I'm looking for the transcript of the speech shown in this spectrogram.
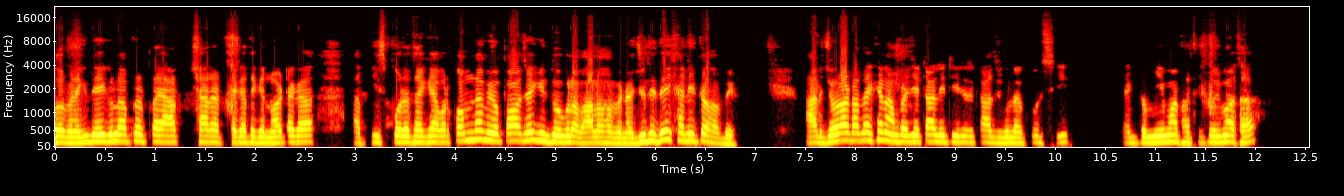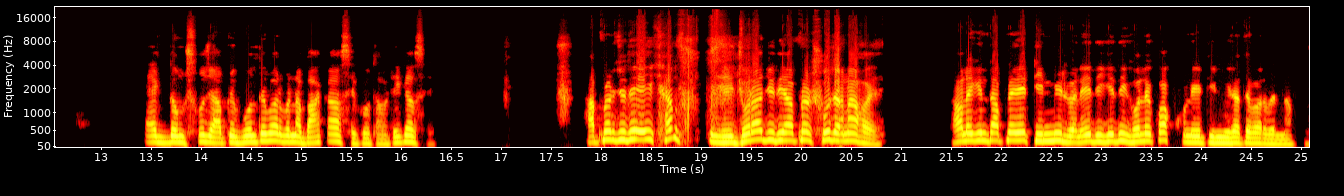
ধরবে না, কিন্তু এগুলো আপনার প্রায় আট, সাড়ে আট টাকা থেকে নয় টাকা পিস পড়ে থাকে। আবার কম দামেও পাওয়া যায়, কিন্তু ওগুলো ভালো হবে না। যদি দেখে নিতে হবে। আর জোড়াটা দেখেন, আমরা যে টালি টিনের কাজগুলা করছি, একদম এই মাথা থেকে ওই মাথা, একদম সোজা। আপনি বলতে পারবেন না বাঁকা আছে কোথাও, ঠিক আছে? আপনার যদি এইখান, এই জোড়া যদি আপনার সোজা না হয়, তাহলে কিন্তু আপনার এই টিন মিলবে না। এদিক এদিক হলে কখনো এই টিন মিলাতে পারবেন না আপনি।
